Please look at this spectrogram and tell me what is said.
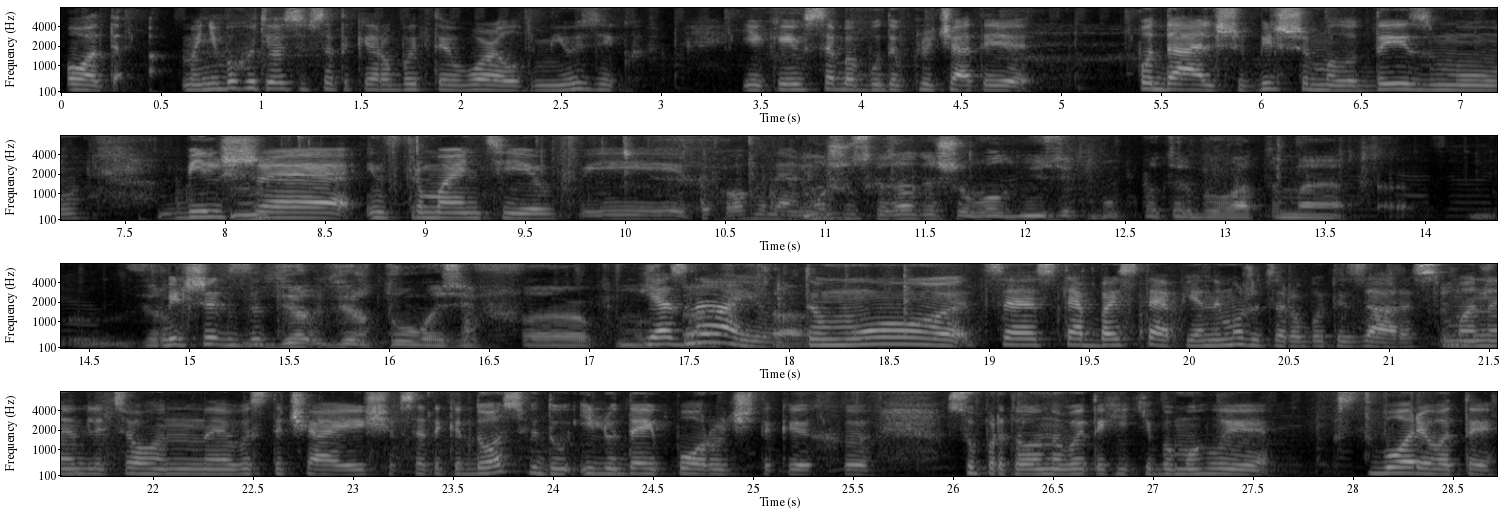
От мені би хотілося все-таки робити world music, який в себе буде включати подальше більше мелодизму, більше інструментів і такого далі. Мушу сказати, що World Music потребуватиме вір... Більших з- вір... віртуозів. е, музикантів, Я знаю, так. тому це степ бай степ. Я не можу це робити зараз. У мене для цього не вистачає ще все-таки досвіду і людей поруч, таких е, суперталановитих, які би могли створювати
